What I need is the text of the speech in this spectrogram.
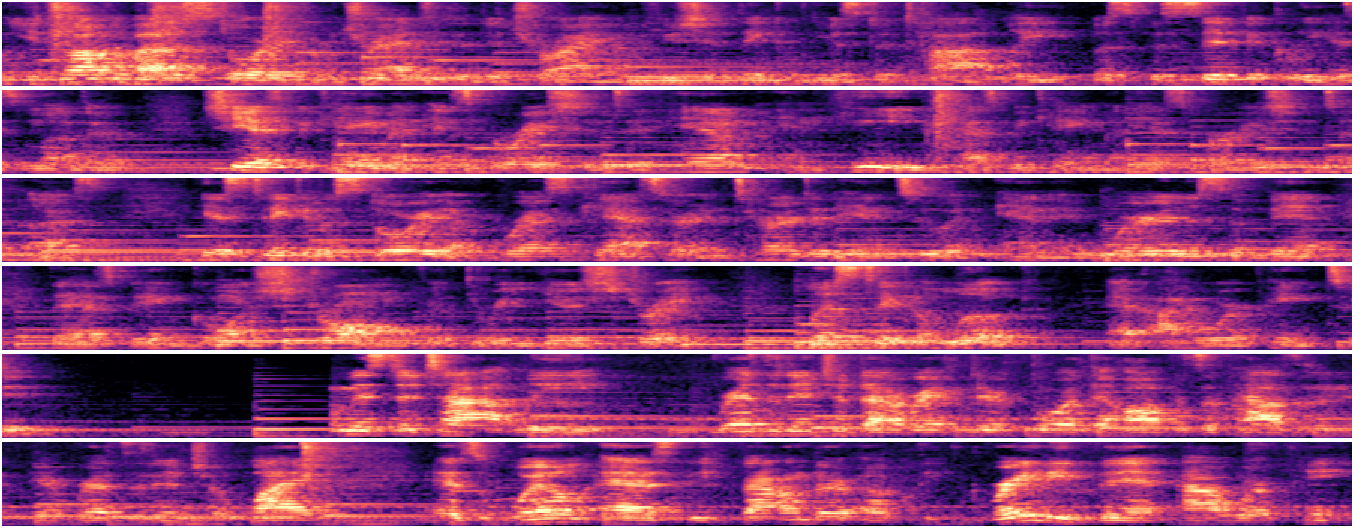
When you talk about a story from tragedy to triumph, you should think of Mr. Todd Lee, but specifically his mother. She has become an inspiration to him, and he has become an inspiration to us. He has taken a story of breast cancer and turned it into an, an awareness event that has been going strong for three years straight. Let's take a look at I Wear Pink Too. Mr. Todd Lee, Residential Director for the Office of Housing and Residential Life, as well as the founder of the great event I Wear Pink.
